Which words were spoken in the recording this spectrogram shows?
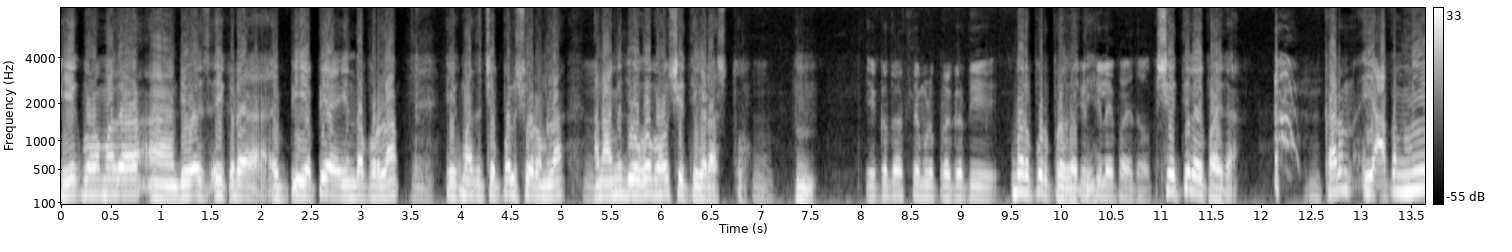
एक भाऊ माझा डिवाइस इकडं पी पी आहे इंदापूरला. एक माझं चप्पल शोरूमला आणि आम्ही दोघं भाऊ शेतीकडे असतो. एकत्र असल्यामुळे प्रगती भरपूर प्रगती. शेतीलाही फायदा होतो. शेतीलाही फायदा. कारण हे आता मी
